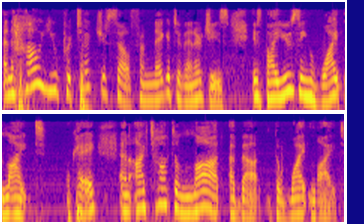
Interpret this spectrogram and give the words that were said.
And how you protect yourself from negative energies is by using white light. Okay? And I've talked a lot about the white light.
